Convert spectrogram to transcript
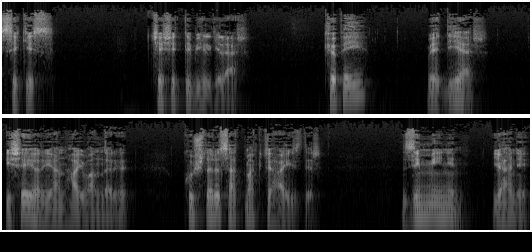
8. Çeşitli bilgiler. Köpeği ve diğer işe yarayan hayvanları, kuşları satmak caizdir. Zimminin yani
